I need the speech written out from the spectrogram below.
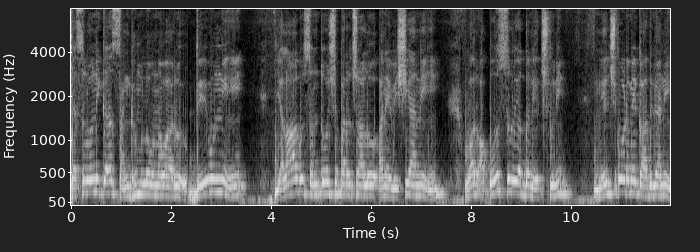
తెసలోనిక సంఘములో ఉన్నవారు దేవుణ్ణి ఎలాగు సంతోషపరచాలో అనే విషయాన్ని వారు అపోస్తుల యొద్ద నేర్చుకుని నేర్చుకోవడమే కాదు కానీ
